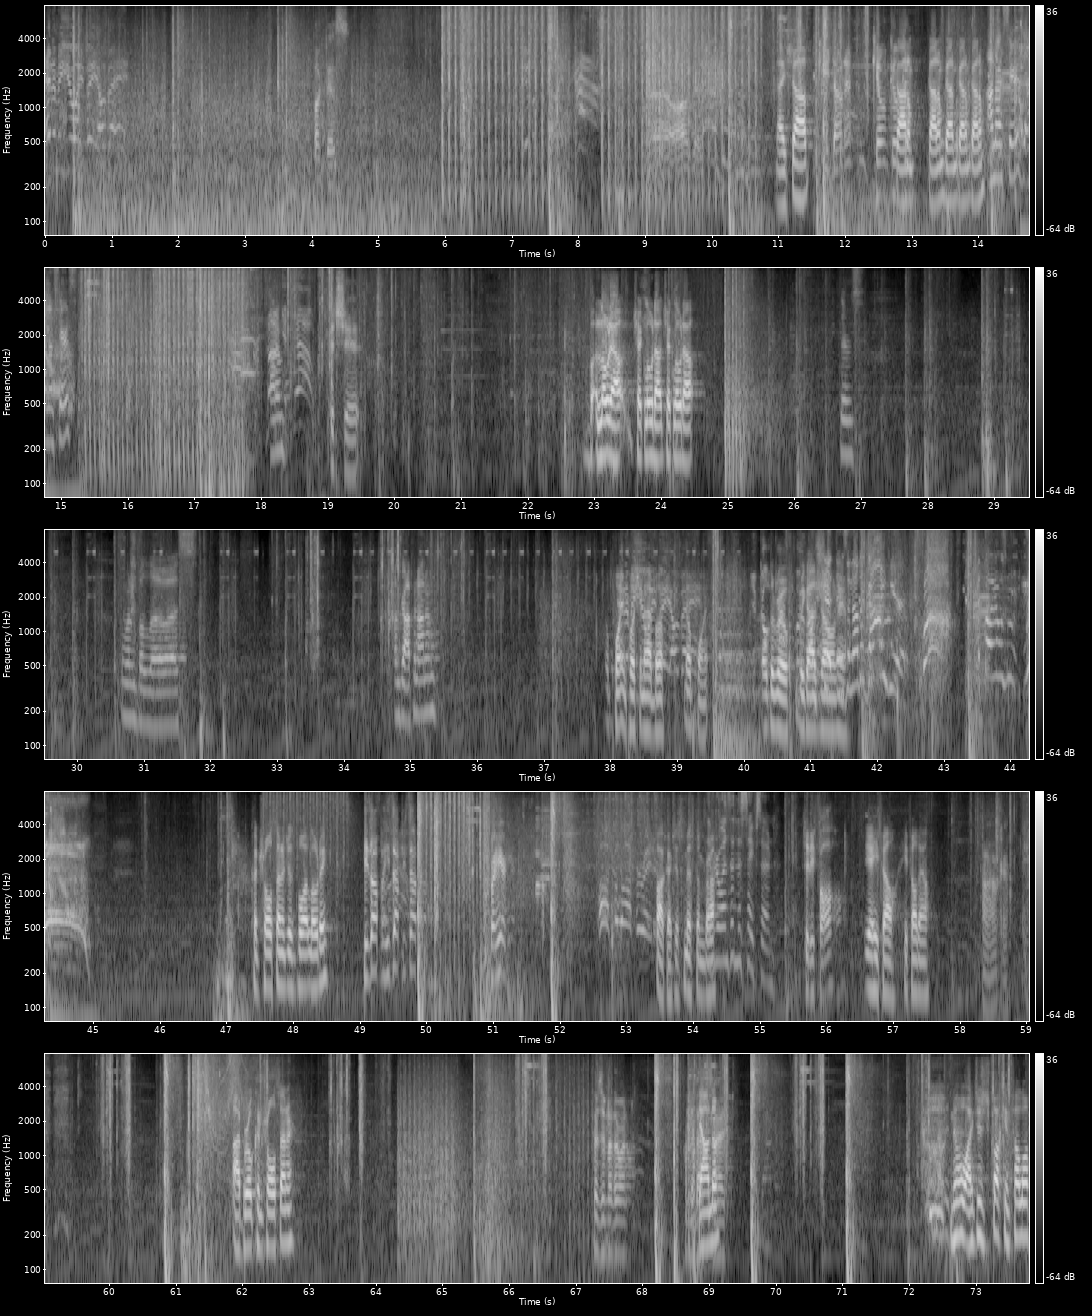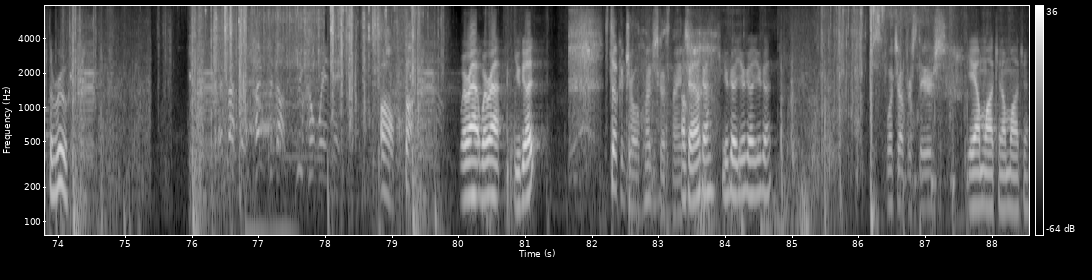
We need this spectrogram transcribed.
Enemy UAV overhead. Fuck this. Oh, all good. Nice job. Can you down him? Kill him, kill Got him. him, got him, got him, got him, got him. On our stairs, on our stairs. Got him. Good shit. B- Loadout, check loadout, check loadout. There's one below us. I'm dropping on him. No point in pushing that, bro. No point. You've Hold the roof. We got oh, Shit, zone there's here. another guy here. Fuck! I thought it was me. Control center just bought loading. He's up, he's up, he's up. Right here. Fuck, I just missed him, bro. Everyone's in the safe zone. Did he fall? Yeah, he fell. He fell down. Oh, okay. I broke control center. There's another one. On the back Downed him. No, I just fucking fell off the roof. Let's have some tape to go. You can win this. Oh, fuck. Where at? Where at? You good? Still control. I just got sniped. Okay, okay. You're good. You're good. You're good. Just watch out for stairs. Yeah, I'm watching. I'm watching.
